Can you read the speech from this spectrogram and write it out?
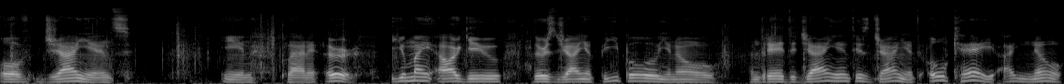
of giants in planet Earth. You might argue there's giant people, you know, Andre the Giant is giant. Okay, I know.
